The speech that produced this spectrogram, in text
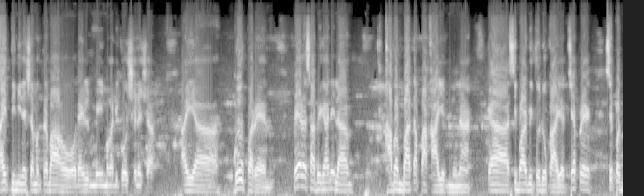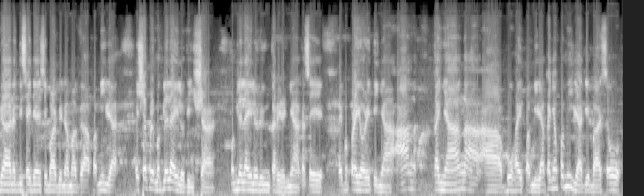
kahit hindi na siya magtrabaho dahil may mga negosyo na siya ay ah, go pa rin. Pero sabi nga nila, habang bata pa, kayod muna. Kaya si Barbie todo kayod. Siyempre, kasi pag ah, nag-decide na si Barbie na magpamilya, eh siyempre maglalaylo din siya. Maglalaylo din yung karir niya kasi ay priority niya ang kanyang ah, ah, buhay pamilya, ang kanyang pamilya, di ba? So,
